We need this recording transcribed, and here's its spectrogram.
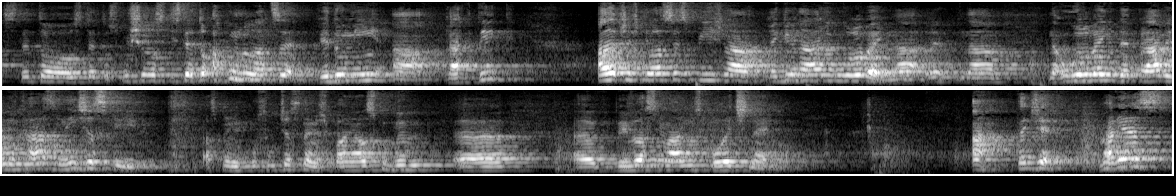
z této, z této zkušenosti, z této akumulace vědomí a praktik, ale převtěla se spíš na regionální úroveň, na, na, na úroveň, kde právě dochází nejčastěji, aspoň jako v současném Španělsku, by, e, vyvlastňování společného. A takže Marias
